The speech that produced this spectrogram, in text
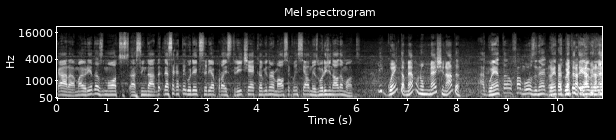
Cara, a maioria das motos, assim, da- dessa categoria que seria Pro Street, é câmbio normal, sequencial mesmo, original da moto. E aguenta mesmo? Não mexe nada? Aguenta o famoso, né? Aguenta, aguenta quebra, né?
